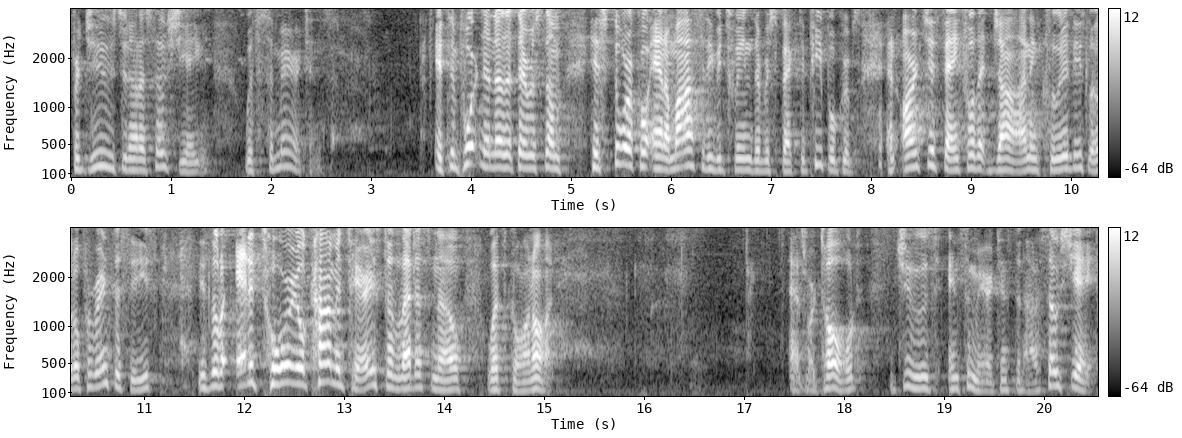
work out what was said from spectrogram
For Jews do not associate with Samaritans. It's important to know that there was some historical animosity between the respective people groups. And aren't you thankful that John included these little parentheses, these little editorial commentaries to let us know what's going on? As we're told, Jews and Samaritans did not associate.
